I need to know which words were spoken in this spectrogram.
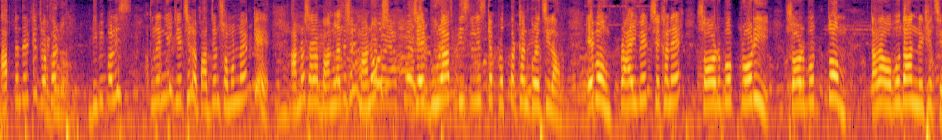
আপনাদেরকে যখন ডিবি পুলিশ তুলে নিয়ে গিয়েছিল পাঁচজন সমন্বয়ককে আমরা সারা বাংলাদেশের মানুষ সেই বুড়া প্রিস প্রত্যাখ্যান করেছিলাম এবং প্রাইভেট সেখানে সর্বোপরি সর্বোত্তম তারা অবদান রেখেছে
